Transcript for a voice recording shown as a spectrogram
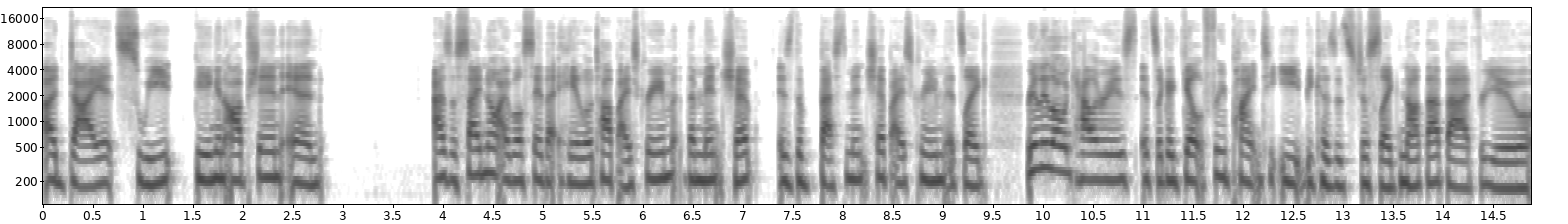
a diet sweet being an option. And as a side note, I will say that Halo Top ice cream, the mint chip, is the best mint chip ice cream. It's like really low in calories. It's like a guilt free pint to eat because it's just like not that bad for you.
